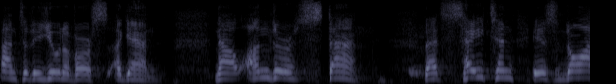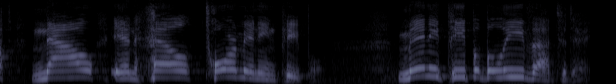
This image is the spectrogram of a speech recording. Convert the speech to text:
and to the universe again. Now understand that Satan is not now in hell tormenting people. Many people believe that today.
